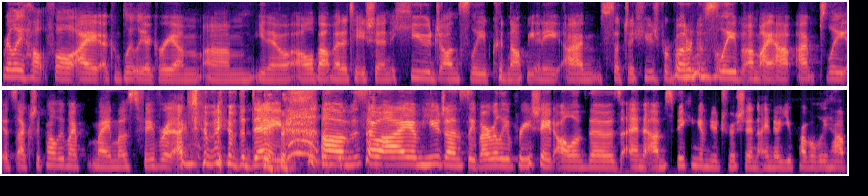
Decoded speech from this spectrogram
Really helpful. I completely agree. I'm, um, you know, all about meditation. Huge on sleep. Could not be any. I'm such a huge proponent of sleep. Um, I absolutely. It's actually probably my my most favorite activity of the day. um, so I am huge on sleep. I really appreciate all of those. And um, speaking of nutrition, I know you probably have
